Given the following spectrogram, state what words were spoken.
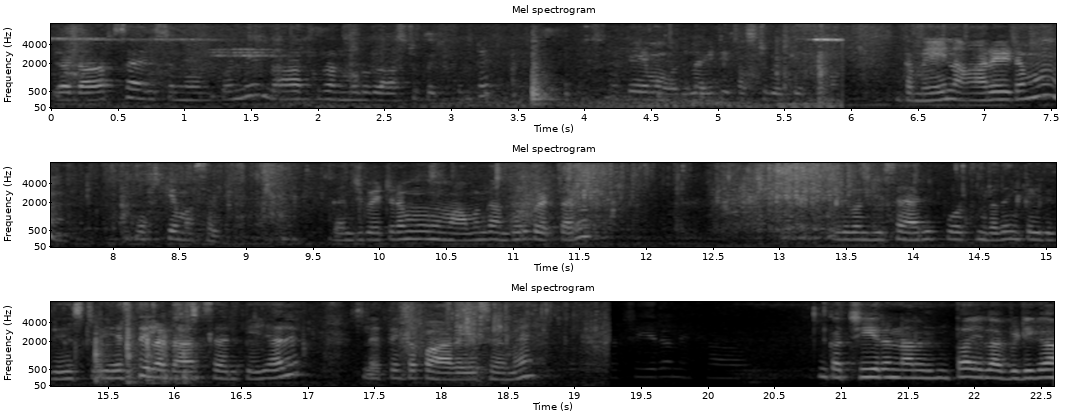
ఇలా డార్క్ శారీస్ ఉన్నాయనుకోండి డార్క్ రెండు మూడు లాస్ట్ పెట్టుకుంటే ఇంకేమవ్వదు లైట్ ఫస్ట్ పెట్టేస్తాం. ఇంకా మెయిన్ ఆరేయడం ముఖ్యం అసలు. గంజి పెట్టడం మామూలుగా అందరూ పెడతారు. ఇదిగోండి ఈ శారీ పోతుంది కదా ఇంకా ఇది వేస్ట్ వేస్తే ఇలా డార్క్ శారీకి వేయాలి లేకపోతే ఇంకా పారేసామే ఇంకా చీరనంతా ఇలా విడిగా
